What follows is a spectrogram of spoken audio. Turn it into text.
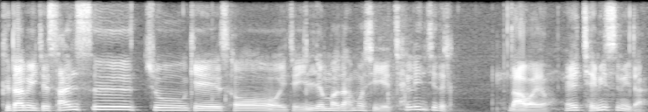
그 다음에 이제 SANS 쪽에서 이제 1년마다 한 번씩 챌린지들 나와요. 예, 재밌습니다.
